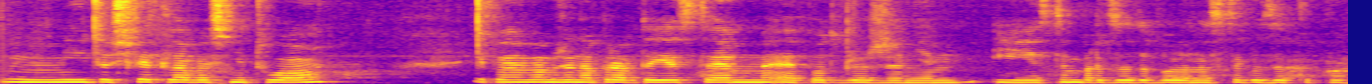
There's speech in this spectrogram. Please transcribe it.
mi doświetla właśnie tło. I powiem wam, że naprawdę jestem e, pod wrażeniem i jestem bardzo zadowolona z tego zakupu.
